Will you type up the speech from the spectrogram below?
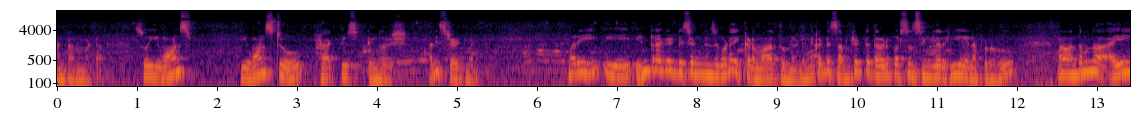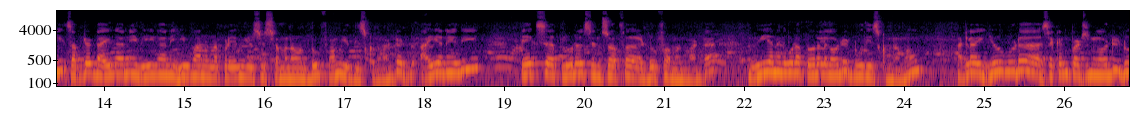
అంట అనమాట so he wants he wants to practice English అది స్టేట్మెంట్ మరి ఈ ఇంట్రాగేటివ్ సెంటెన్స్ కూడా ఇక్కడ మారుతుందండి. ఎందుకంటే subject third person singular he అయినప్పుడు మనం అంతకుముందు ఐ సబ్జెక్ట్ ఐ కానీ వి కానీ హీ కానీ ఉన్నప్పుడు ఏం యూస్ చేస్తాం మనం? డూ ఫామ్ యూజ్ తీసుకున్నాం. అంటే ఐ అనేది takes plural sense of do form అనమాట వి అనేది కూడా ప్లూరల్ కాబట్టి డూ తీసుకున్నాము. అట్లా యూ కూడా సెకండ్ పర్సన్ కాబట్టి డూ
